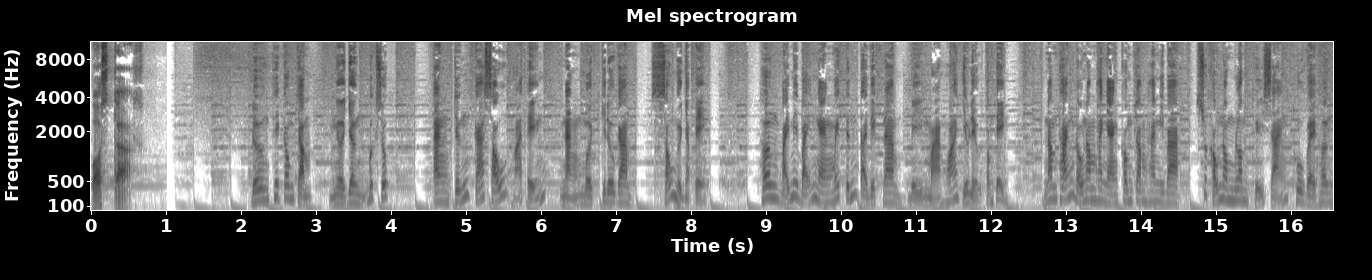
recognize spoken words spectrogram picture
Postcard Đường thi công chậm, người dân bức xúc. Ăn trứng cá sấu hỏa tiễn nặng 10 kg, 6 người nhập viện. Hơn 77.000 máy tính tại Việt Nam bị mã hóa dữ liệu tống tiền. 5 tháng đầu năm 2023, xuất khẩu nông lâm thủy sản thu về hơn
